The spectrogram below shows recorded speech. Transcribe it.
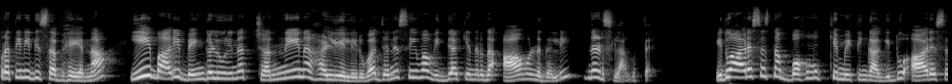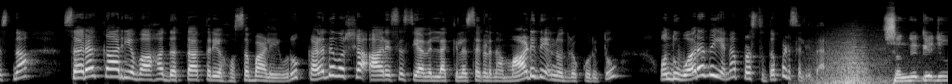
प्रतिनिधि सभ्यारी बेलूरी चंदेनहल जनसेवा केंद्र आवरण ಇದು ಆರ್ ಎಸ್ ಎಸ್ನ ಬಹುಮುಖ್ಯ ಮೀಟಿಂಗ್ ಆಗಿದ್ದು ಆರ್ ಎಸ್ ಎಸ್ನ ಸರಕಾರ್ಯವಾಹ ದತ್ತಾತ್ರೇಯ ಹೊಸಬಾಳೆಯವರು ಕಳೆದ ವರ್ಷ ಆರ್ ಎಸ್ ಎಸ್ ಯಾವೆಲ್ಲ ಕೆಲಸಗಳನ್ನು ಮಾಡಿದೆ ಅನ್ನೋದರ ಕುರಿತು ಒಂದು ವರದಿಯನ್ನ ಪ್ರಸ್ತುತಪಡಿಸಲಿದ್ದಾರೆ ಸಂಘಕ್ಕೆ ಜೋ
